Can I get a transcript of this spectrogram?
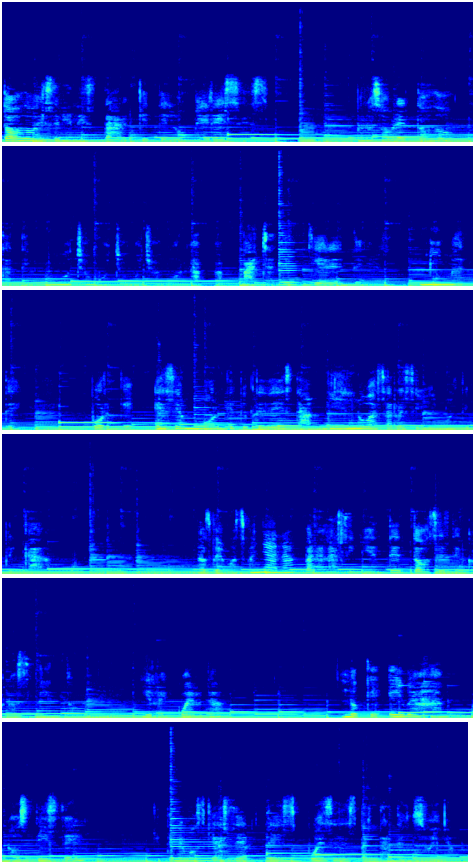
todo ese bienestar que te lo mereces. Pero sobre todo, date mucho, mucho, mucho amor. Apapáchate, quiérete, mímate, porque ese amor que tú te des también lo vas a recibir multiplicado. Nos vemos mañana para la siguiente dosis de conocimiento. Y recuerda lo que Abraham nos dice que tenemos que hacer después de despertar de un sueño.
